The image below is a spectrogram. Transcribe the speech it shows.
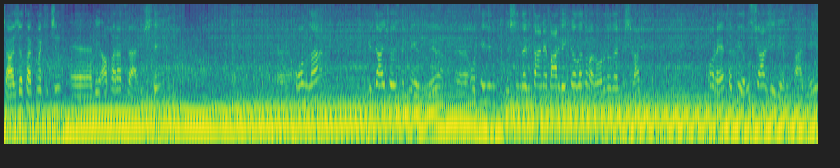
şarj araca takmak için e, bir aparat vermişti. E, onunla güzel çözdük mevzuyu. E, otelin dışında bir tane barbekü alanı var. Orada da fiş var. Oraya takıyoruz, şarj ediyoruz haldeyi.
